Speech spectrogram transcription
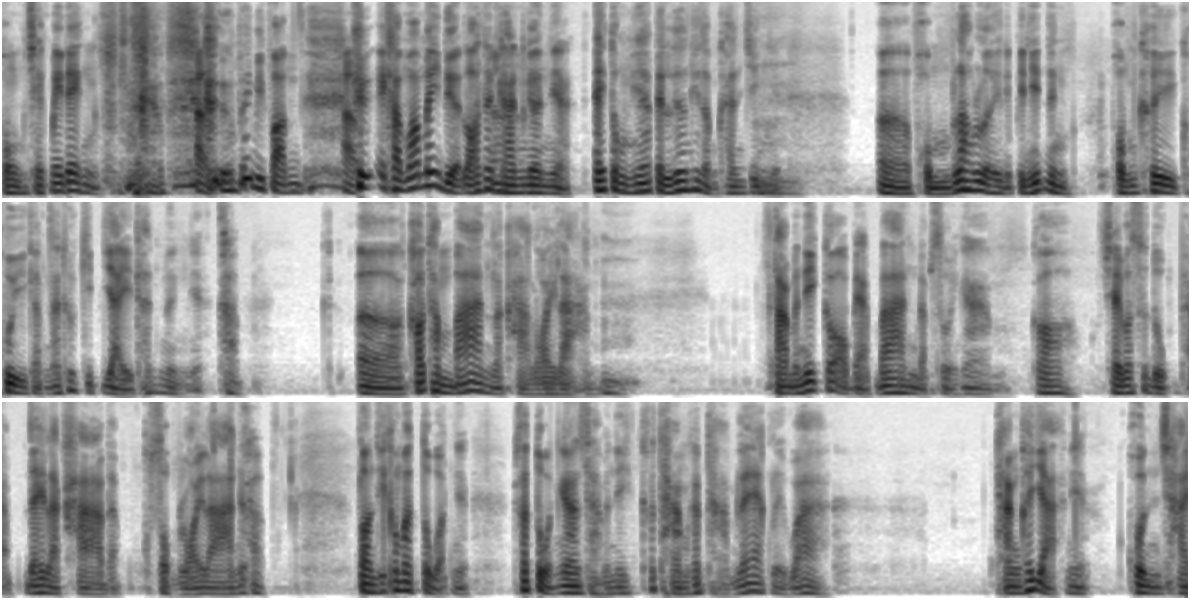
คงเช็คไม่เด้งนะครับครับคือไม่มีความครับคือไอ้คำว่าไม่เดือดร้อนทางการอ่าเงินเนี่ยไอ้ตรงเนี้ยเป็นเรื่องที่สำคัญจริงอืมเออผมเล่าเลยไปนิดนึงผมเคยคุยกับนักธุรกิจใหญ่ท่านหนึ่งเนี่ยครับเออเขาทำบ้านราคาร้อยล้านอืมสถาปนิกก็ออกแบบบ้านแบบสวยงาม ก็ใช้วัสดุแบบได้ราคาแบบสมร้อยล้านเนี่ยครับ ตอนที่เขามาตรวจเนี่ยเขาตรวจงานสถาปนิกเขาถามคำถามแรกเลยว่าถังขยะเนี่ย คนใช้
